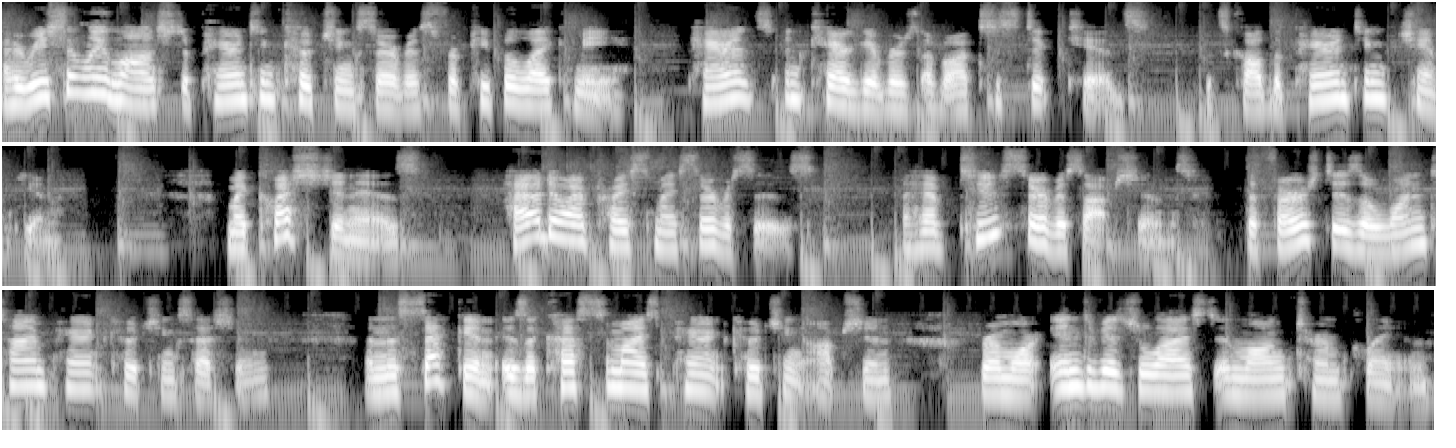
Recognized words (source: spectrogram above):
I recently launched a parenting coaching service for people like me, parents and caregivers of autistic kids. It's called the Parenting Champion. My question is how do I price my services? I have two service options. The first is a one time parent coaching session, and the second is a customized parent coaching option for a more individualized and long term plan.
